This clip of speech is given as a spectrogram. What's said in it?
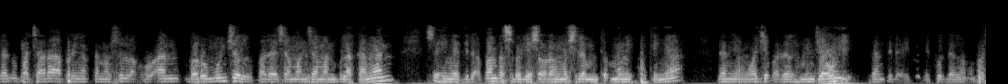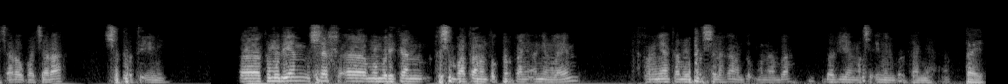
Dan upacara peringatan Rasul Al-Quran baru muncul pada zaman-zaman belakangan, sehingga tidak pantas bagi seorang muslim untuk mengikutinya, dan yang wajib adalah menjauhi dan tidak ikut-ikut dalam upacara-upacara seperti ini. Eh, kemudian Syekh uh, memberikan kesempatan untuk pertanyaan yang lain. Akhirnya kami persilahkan untuk menambah bagi yang masih ingin bertanya. Baik.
